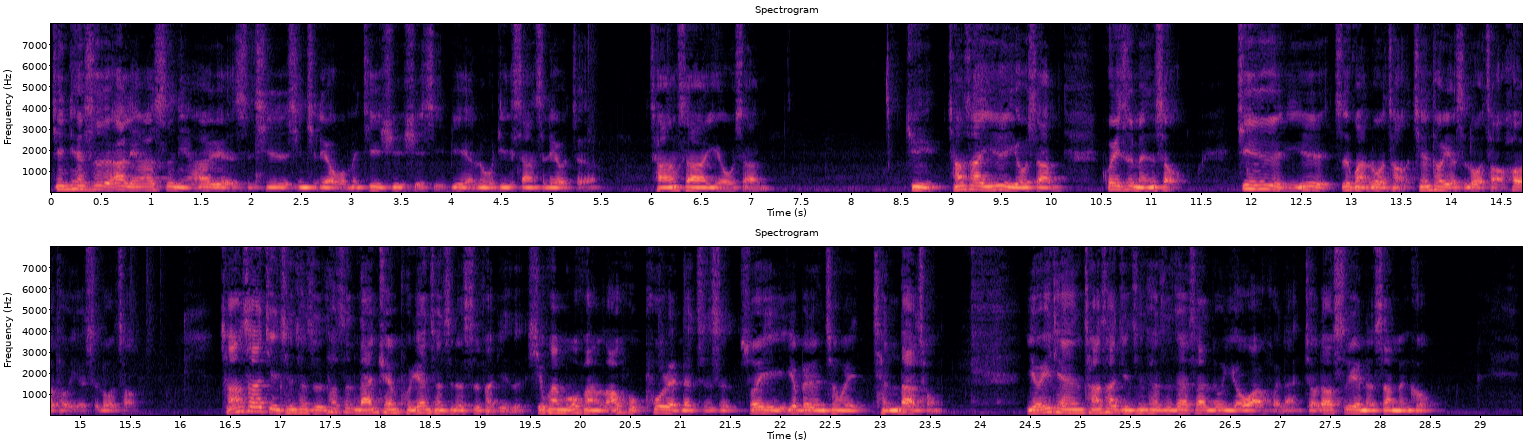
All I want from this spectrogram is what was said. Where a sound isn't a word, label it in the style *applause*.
今天是二零二四年二月十七日，星期六。我们继续学习《毕业录》第三十六则：长沙游山。据长沙一日游山，挥之门首。今日一日，只管落草，前头也是落草，后头也是落草。长沙锦城城市，它是南拳普愿城市的司法弟子，喜欢模仿老虎扑人的姿势，所以又被人称为陈大虫。有一天，长沙锦城城市在山中游玩回来，走到寺院的山门口。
